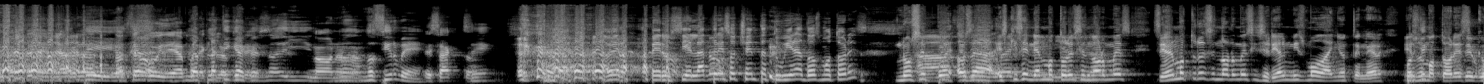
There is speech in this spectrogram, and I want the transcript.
La verdad, Sí, no sea, tengo idea para La plática quieres. no, y No, no, no, no. no sirve. Exacto. Sí. A ver, pero si el A380 tuviera dos motores, No se Ah, puede, o sea, es que serían motores enormes, serían motores enormes y sería el mismo daño tener esos motores ¿Seguro?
